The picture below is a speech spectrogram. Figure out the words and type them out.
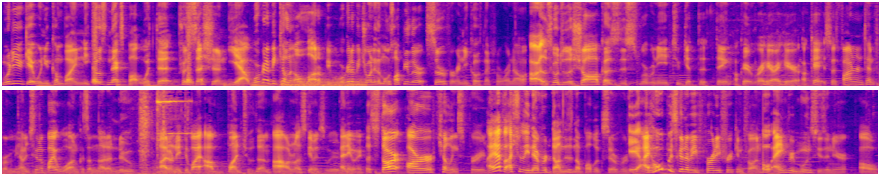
What do you get when you combine Nico's Nextbot with the Possession? Yeah, we're gonna be killing a lot of people. We're gonna be joining the most popular server in Nico's Nextbot right now. All right, let's go to the shop because this is where we need to get the thing. Okay, right here, right here. Okay, so 510 for me. I'm just gonna buy one because I'm not a noob. I don't need to buy a bunch of them. I don't know, this game is weird. Anyway, let's start our killing spree. I have actually never done this in a public server. Yeah, I hope it's gonna be pretty freaking fun. Oh, Angry Munci's in here. Oh,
